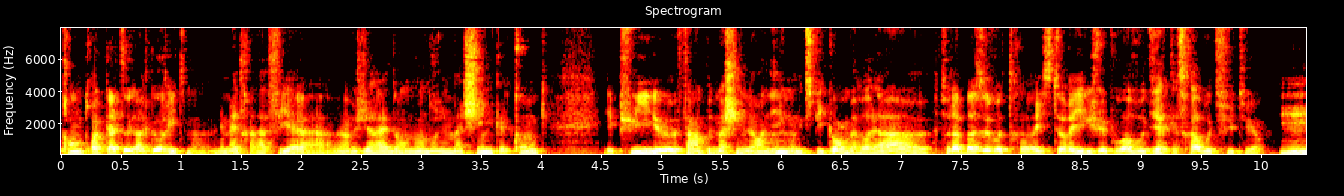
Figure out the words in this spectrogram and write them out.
prendre 3-4 algorithmes, les mettre à la fille, je dirais, dans, dans, une machine quelconque, et puis euh, faire un peu de machine learning en expliquant, ben voilà, euh, sur la base de votre historique, je vais pouvoir vous dire quel sera votre futur. Mm.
